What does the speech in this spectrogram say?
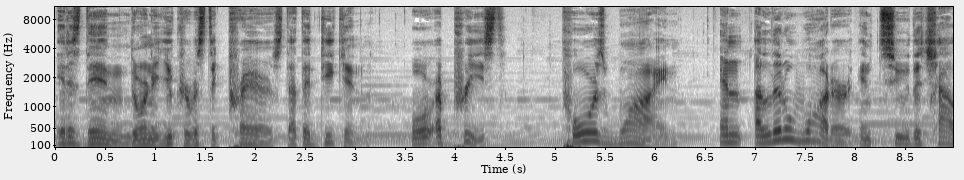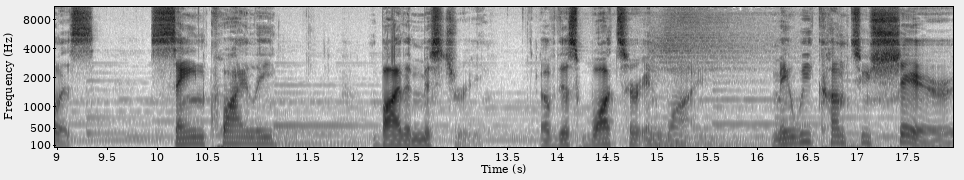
It is then during the Eucharistic prayers that the deacon or a priest pours wine and a little water into the chalice, saying quietly, By the mystery of this water and wine, may we come to share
